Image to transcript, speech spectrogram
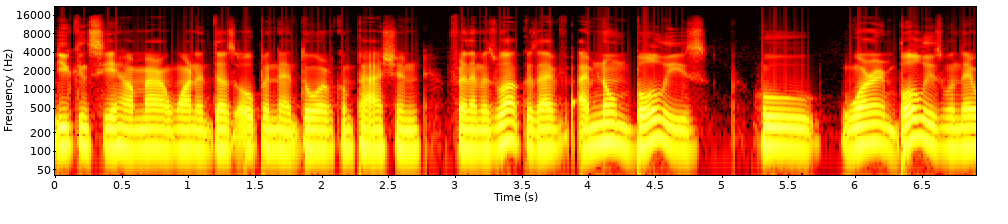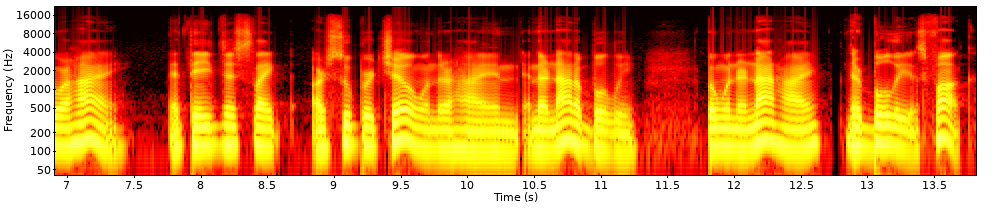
you can see how marijuana does open that door of compassion for them as well. Because I've I've known bullies who weren't bullies when they were high. That they just like are super chill when they're high and, and they're not a bully. But when they're not high, they're bully as fuck.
